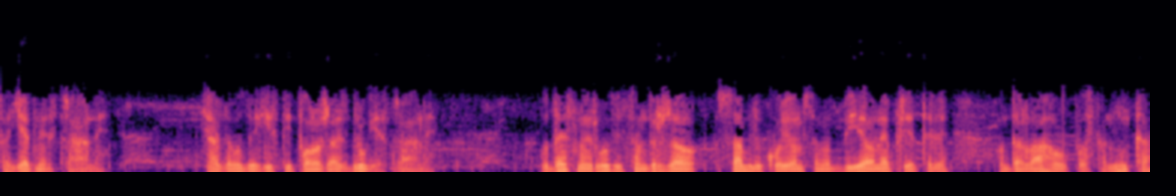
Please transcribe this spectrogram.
sa jedne strane. Ja zauzeh isti položaj s druge strane. U desnoj ruci sam držao sablju kojom sam odbijao neprijatelje od Allahovog poslanika,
